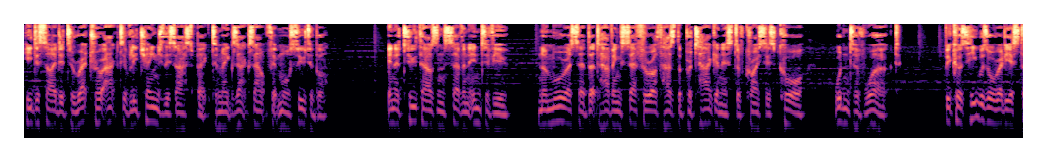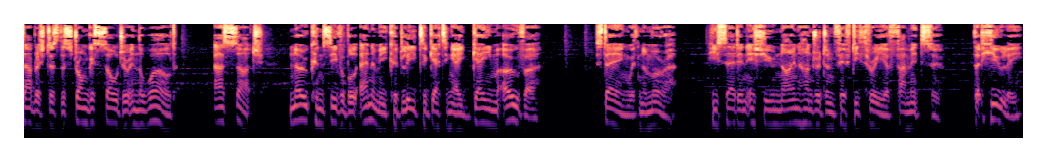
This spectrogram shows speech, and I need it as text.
he decided to retroactively change this aspect to make Zack's outfit more suitable. In a 2007 interview, Nomura said that having Sephiroth as the protagonist of Crisis Core wouldn't have worked, because he was already established as the strongest soldier in the world. As such, no conceivable enemy could lead to getting a game over. Staying with Nomura, he said in issue 953 of Famitsu that Hewley,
